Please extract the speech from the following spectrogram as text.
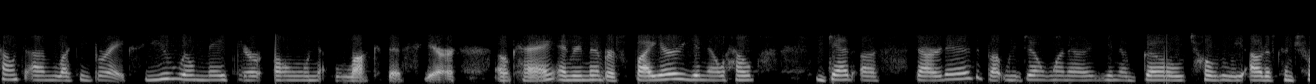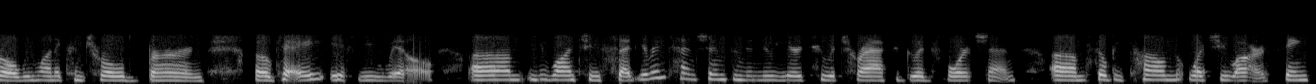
count on lucky breaks. You will make your own luck this year, okay? And remember, fire, you know, helps get us started, but we don't want to, you know, go totally out of control. We want a controlled burn, okay, if you will. Um, you want to set your intentions in the new year to attract good fortune. Um, so become what you are. Think,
